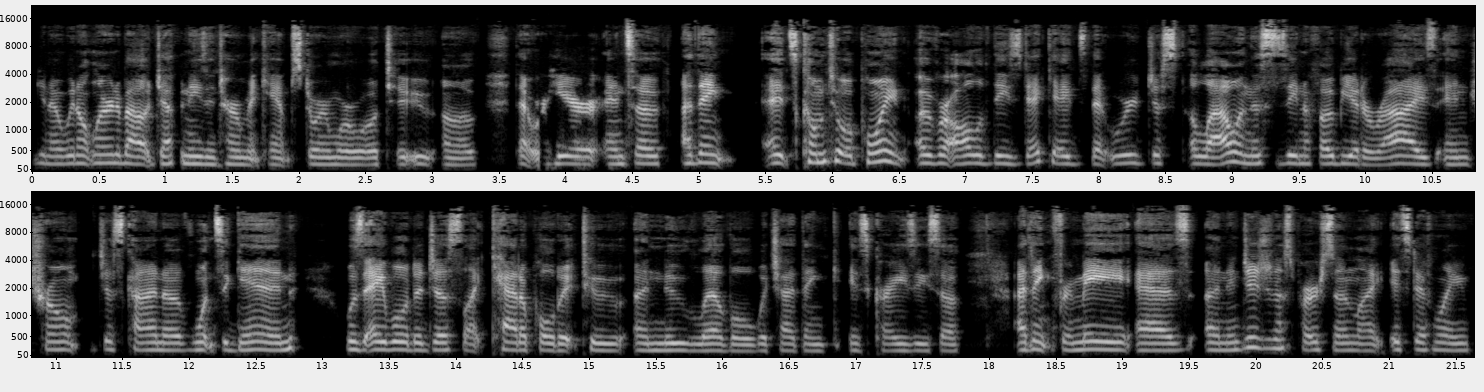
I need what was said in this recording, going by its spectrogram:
you know, we don't learn about Japanese internment camps during World War II uh, that were here, and so I think it's come to a point over all of these decades that we're just allowing this xenophobia to rise, and Trump just kind of once again was able to just like catapult it to a new level, which I think is crazy. So I think for me as an indigenous person, like it's definitely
